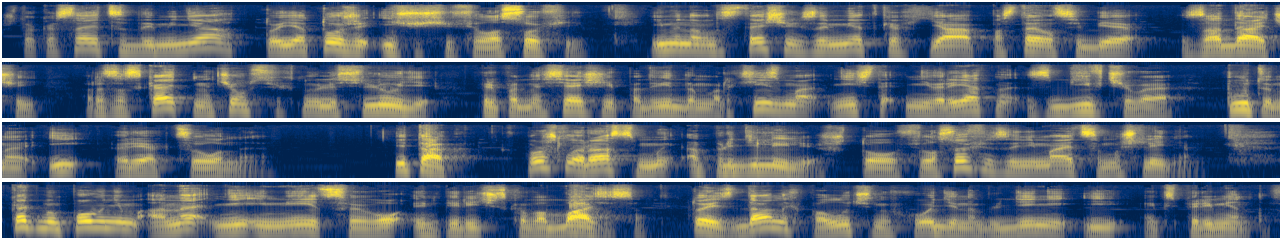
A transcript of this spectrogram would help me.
Что касается до меня, то я тоже ищущий философии. Именно в настоящих заметках я поставил себе задачей разыскать, на чем свихнулись люди, преподносящие под видом марксизма нечто невероятно сбивчивое, путанное и реакционное. Итак, в прошлый раз мы определили, что философия занимается мышлением. Как мы помним, она не имеет своего эмпирического базиса, то есть данных, полученных в ходе наблюдений и экспериментов.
